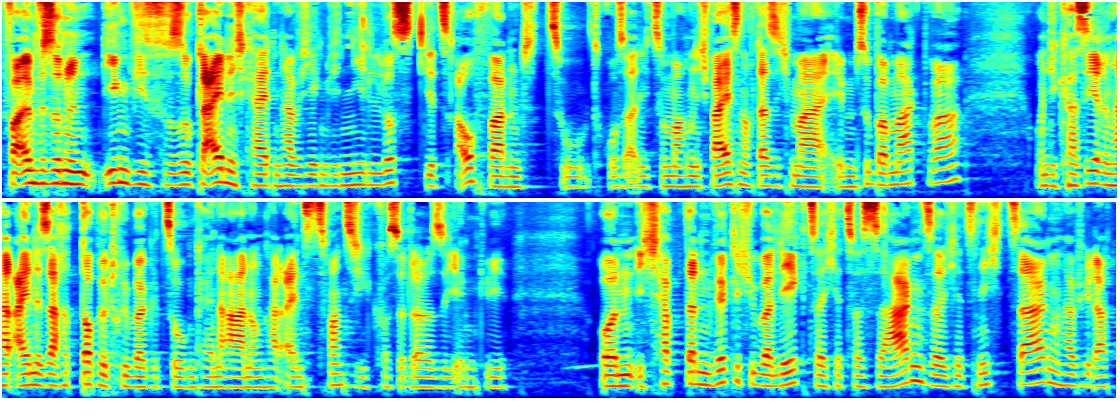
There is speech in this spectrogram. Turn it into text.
Vor allem für so einen, irgendwie für so Kleinigkeiten habe ich irgendwie nie Lust, jetzt Aufwand zu großartig zu machen. Ich weiß noch, dass ich mal im Supermarkt war und die Kassierin hat eine Sache doppelt drüber gezogen, keine Ahnung, hat 1,20 gekostet oder so irgendwie. Und ich habe dann wirklich überlegt, soll ich jetzt was sagen, soll ich jetzt nichts sagen? Und habe ich gedacht,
